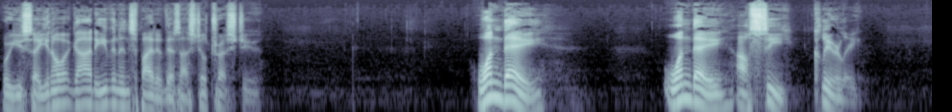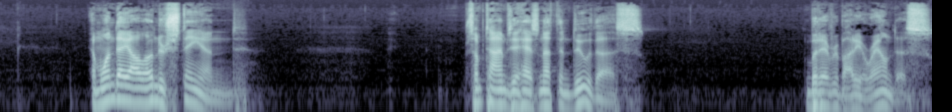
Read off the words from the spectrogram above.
where you say, you know what, God, even in spite of this, I still trust you. One day, one day I'll see clearly. And one day I'll understand Sometimes it has nothing to do with us, but everybody around us.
